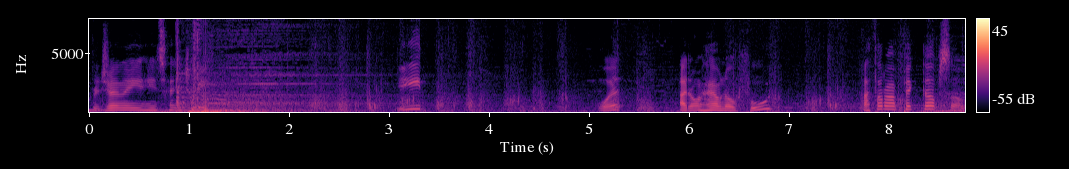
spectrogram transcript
regenerating his HP. Eat. I don't have no food? I thought I picked up some.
